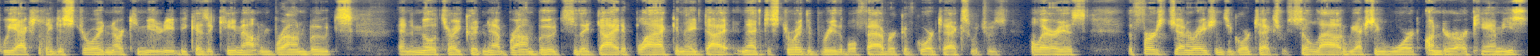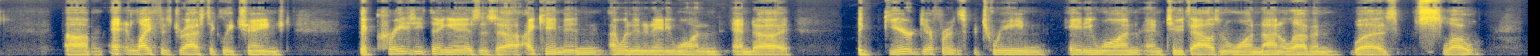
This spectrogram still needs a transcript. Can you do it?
we actually destroyed in our community because it came out in brown boots. And the military couldn't have brown boots, so they dyed it black, and they dyed, and that destroyed the breathable fabric of Gore-Tex, which was hilarious. The first generations of Gore-Tex were so loud, we actually wore it under our camis. Um, and life has drastically changed the crazy thing is, is uh, I came in, I went in in 81 and uh, the gear difference between 81 and 2001, 9-11 was slow,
